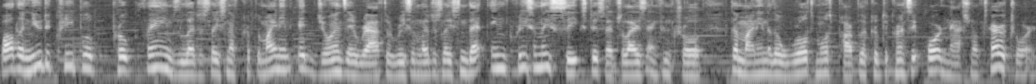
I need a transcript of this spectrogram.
while the new decree pro- proclaims the legislation of crypto mining, it joins a raft of recent legislation that increasingly seeks to centralize and control the mining of the world's most popular cryptocurrency or national territory.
